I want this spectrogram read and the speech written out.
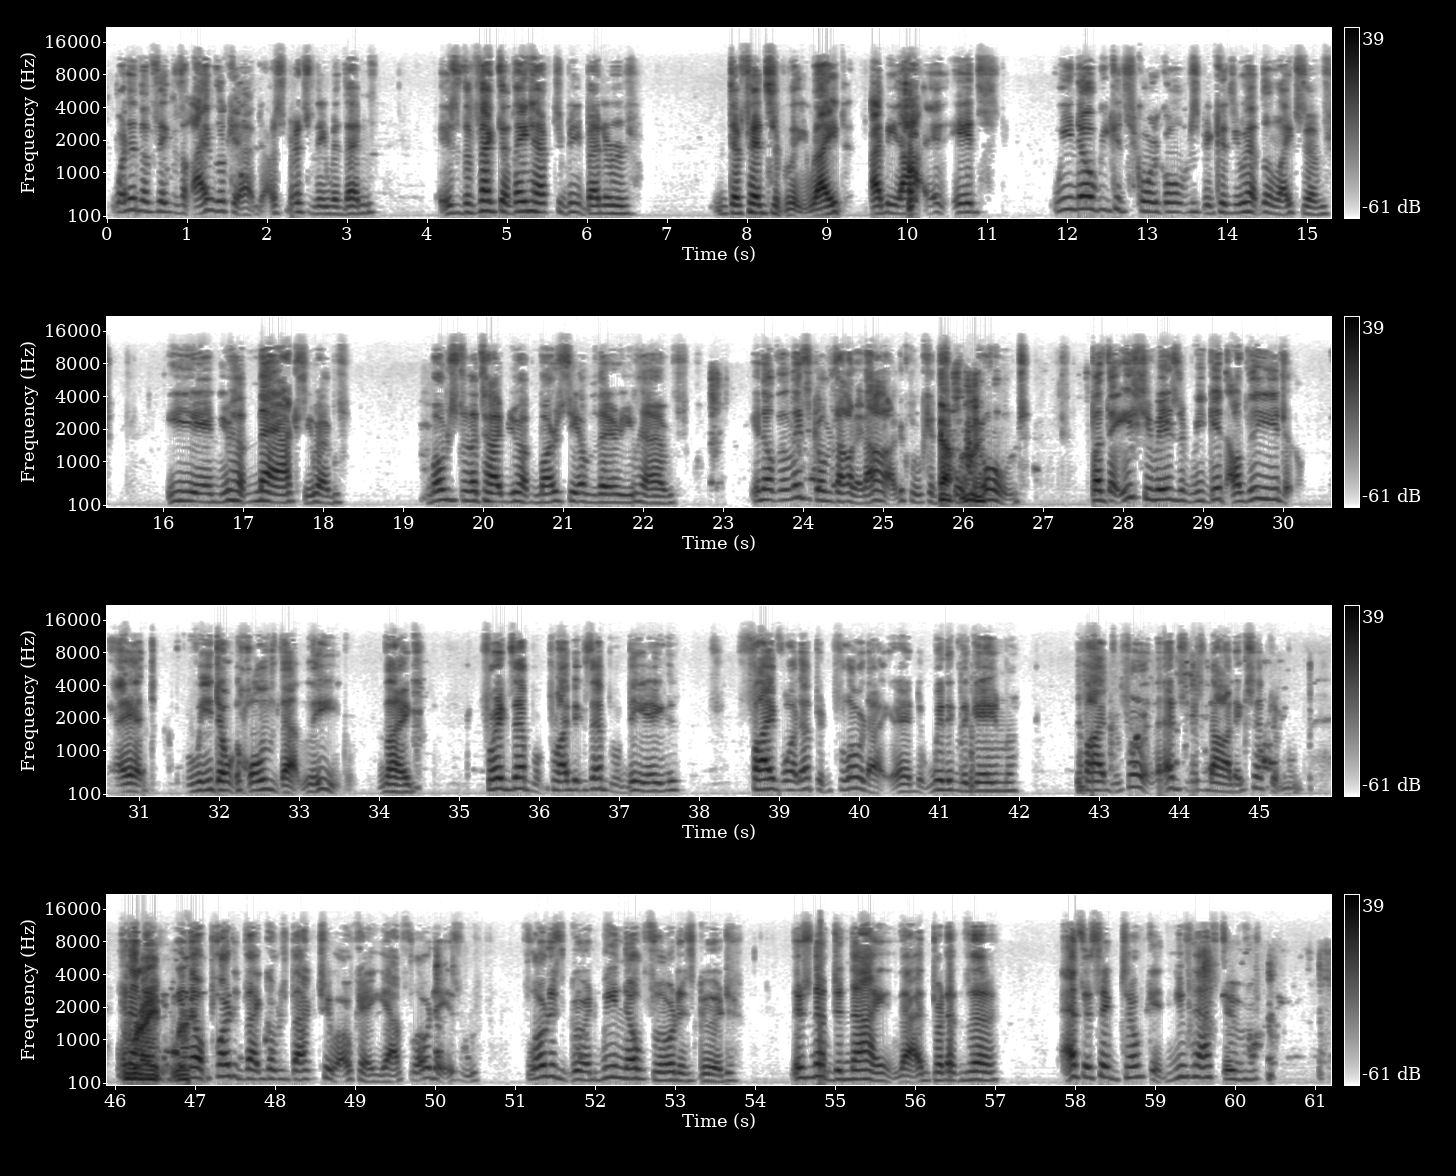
one of the things I look at, especially with them, is the fact that they have to be better defensively, right? I mean, I, it's we know we can score goals because you have the likes of Ian, you have Max, you have most of the time you have Marcio there, you have you know the list goes on and on who can Absolutely. score goals. But the issue is if we get a lead and we don't hold that lead. Like, for example, prime example being 5 1 up in Florida and winning the game 5 to 4. That's just not acceptable. And right, I mean, you know, part of that goes back to okay, yeah, Florida is Florida's good. We know Florida's good. There's no denying that, but at the at the same token, you have to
